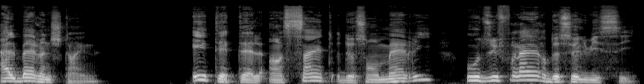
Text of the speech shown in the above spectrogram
Albert Einstein. Était-elle enceinte de son mari ou du frère de celui-ci?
